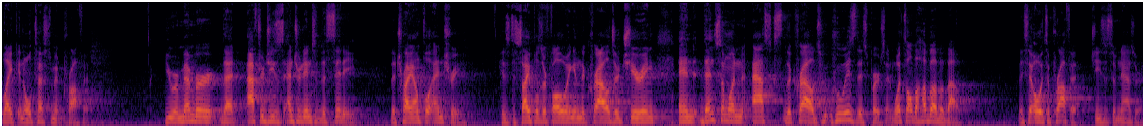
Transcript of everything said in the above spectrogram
like an Old Testament prophet. You remember that after Jesus entered into the city, the triumphal entry, His disciples are following him, the crowds are cheering, and then someone asks the crowds, Who is this person? What's all the hubbub about? They say, Oh, it's a prophet, Jesus of Nazareth.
